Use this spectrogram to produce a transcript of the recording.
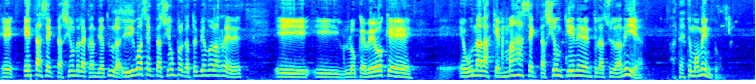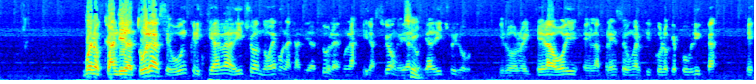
eh, esta aceptación de la candidatura? Y digo aceptación porque estoy viendo las redes y, y lo que veo es que eh, es una de las que más aceptación tiene entre la ciudadanía hasta este momento. Bueno, candidatura, según Cristiana ha dicho, no es una candidatura, es una aspiración. Ella lo que ha dicho y lo, y lo reitera hoy en la prensa de un artículo que publica, es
